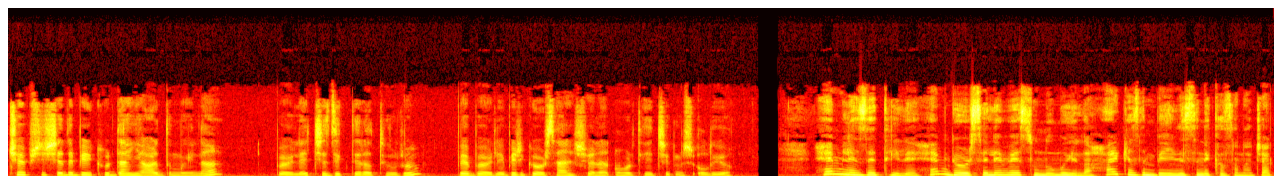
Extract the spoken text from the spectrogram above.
çöp şişede bir kürdan yardımıyla böyle çizikler atıyorum ve böyle bir görsel şölen ortaya çıkmış oluyor. Hem lezzetiyle hem görseli ve sunumuyla herkesin beğenisini kazanacak,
